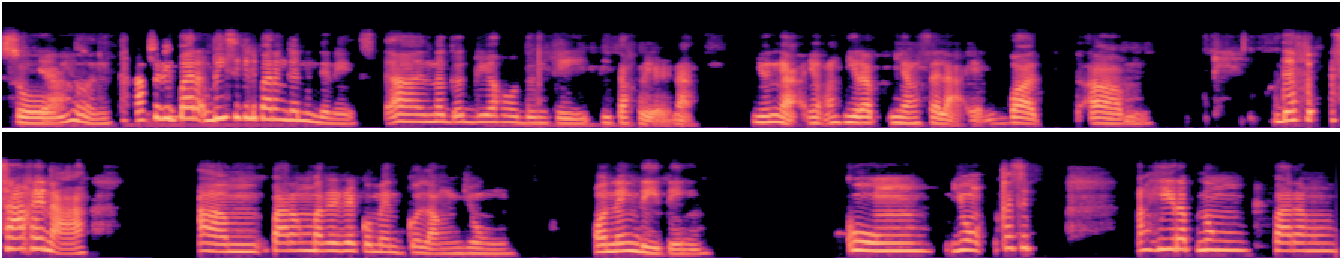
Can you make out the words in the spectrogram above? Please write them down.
So, Yeah. yun. Actually, para, basically parang ganun din eh. Ah, nag-agree ako dun kay Tita Claire na yun nga, yung ang hirap niyang salain. But, um, def- sa akin ah, um, parang marirecommend ko lang yung online dating. Kung yung, kasi ang hirap nung parang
